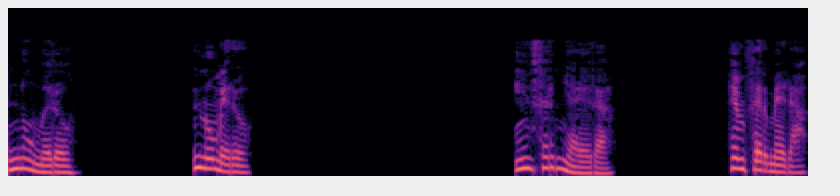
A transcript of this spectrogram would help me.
Numero. Número. Infermiera. Enfermera.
